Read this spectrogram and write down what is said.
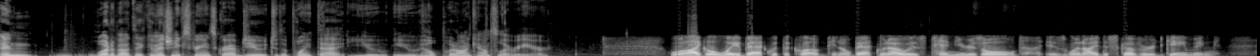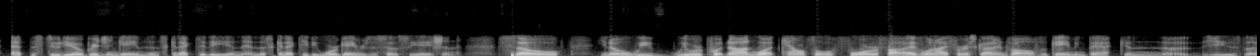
And what about the convention experience grabbed you to the point that you you help put on council every year? Well, I go way back with the club. You know, back when I was 10 years old is when I discovered gaming at the Studio Bridge and Games in Schenectady and, and the Schenectady Wargamers Association. So, you know, we we were putting on what Council four or five when I first got involved with gaming back in the geez the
